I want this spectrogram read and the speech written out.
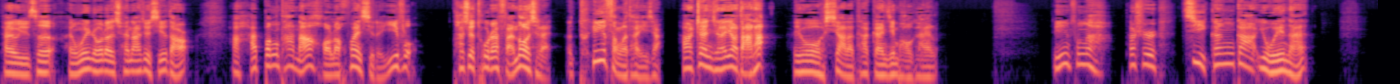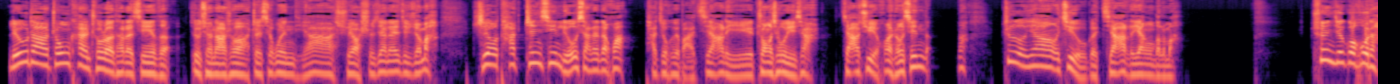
他有一次很温柔的劝他去洗澡，啊，还帮他拿好了换洗的衣服，他却突然烦躁起来，推搡了他一下，啊，站起来要打他，哎呦，吓得他赶紧跑开了。林峰啊，他是既尴尬又为难。刘大忠看出了他的心思，就劝他说：“这些问题啊，需要时间来解决嘛。只要他真心留下来的话，他就会把家里装修一下，家具也换成新的，那这样就有个家的样子了嘛。”春节过后呢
